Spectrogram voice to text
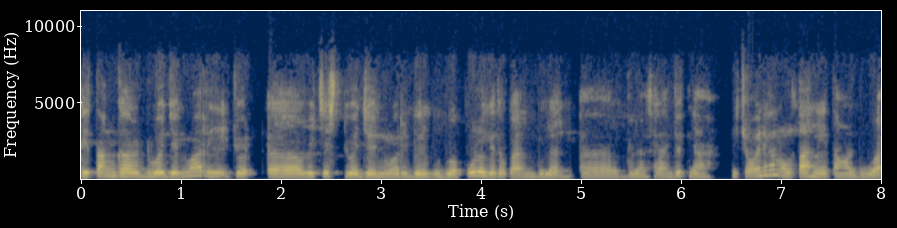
di tanggal 2 Januari, eh, which is 2 Januari 2020 gitu kan, bulan eh, bulan selanjutnya, nih cowok ini kan ultah nih tanggal 2.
